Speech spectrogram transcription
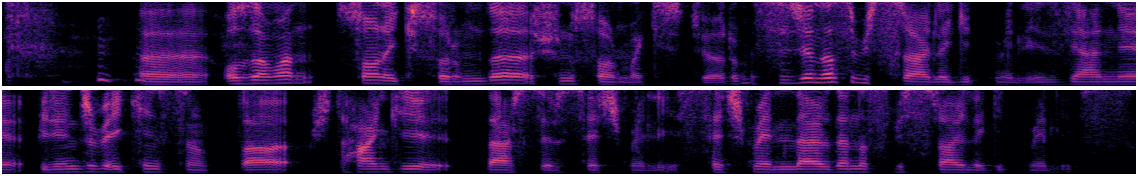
Ee, o zaman sonraki sorumda şunu sormak istiyorum. Sizce nasıl bir sırayla gitmeliyiz? Yani birinci ve ikinci sınıfta işte hangi dersleri seçmeliyiz? Seçmelilerde nasıl bir sırayla gitmeliyiz?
